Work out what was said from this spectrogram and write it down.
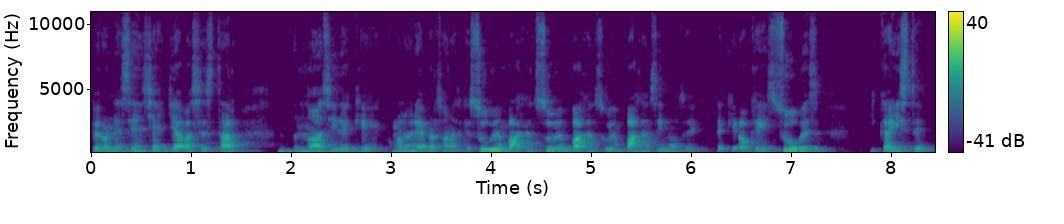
pero en esencia ya vas a estar no así de que, como la mayoría de personas que suben, bajan, suben, bajan, suben, bajan, sino de, que, ok, subes y caíste,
